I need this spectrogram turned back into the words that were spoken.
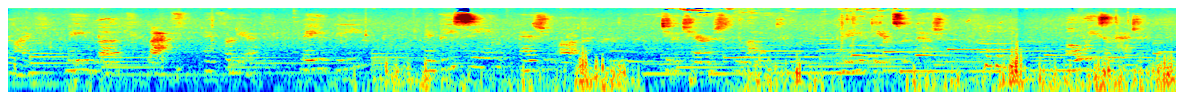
life. May you love, laugh, and forgive. May you be and be seen as you are, to be cherished and loved. May you dance with passion. Always imagine,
